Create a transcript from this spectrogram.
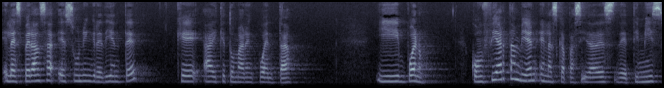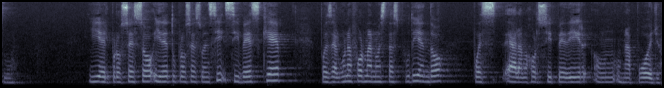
la esperanza es un ingrediente que hay que tomar en cuenta. Y bueno, confiar también en las capacidades de ti mismo y el proceso y de tu proceso en sí. Si ves que pues de alguna forma no estás pudiendo, pues a lo mejor sí pedir un, apoyo.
